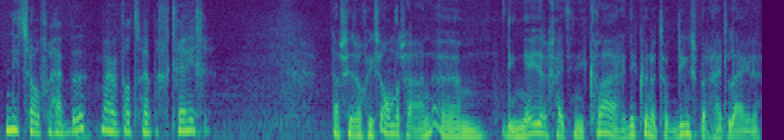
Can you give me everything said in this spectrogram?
niet zoveel hebben, maar wat we hebben gekregen. Nou zit nog iets anders aan. Um, die nederigheid en die klaren, die kunnen tot dienstbaarheid leiden.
